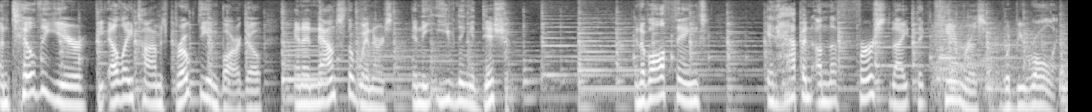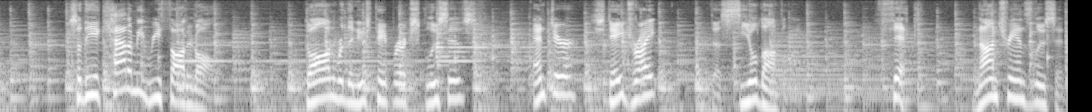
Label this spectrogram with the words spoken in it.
Until the year the LA Times broke the embargo and announced the winners in the evening edition. And of all things, it happened on the first night that cameras would be rolling. So the Academy rethought it all. Gone were the newspaper exclusives. Enter, stage right, the sealed envelope. Thick, non translucent,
